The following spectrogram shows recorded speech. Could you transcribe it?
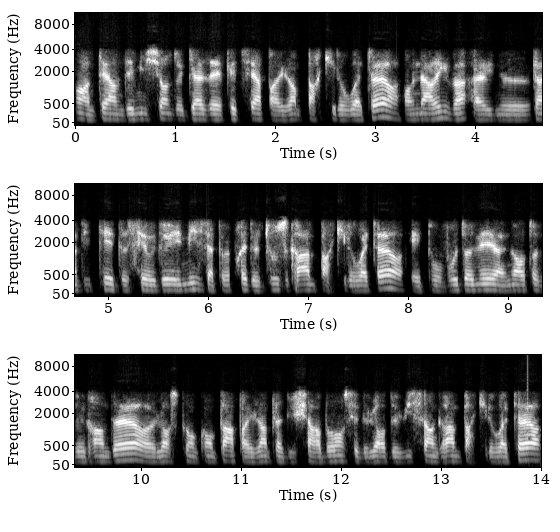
En termes d'émissions de gaz à effet de serre, par exemple, par kilowattheure, on arrive à une quantité de CO2 émise d'à peu près de 12 grammes par kilowattheure. Et pour vous donner un ordre de grandeur, lorsqu'on compare, par exemple, à du charbon, c'est de l'ordre de 800 grammes par kilowattheure.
